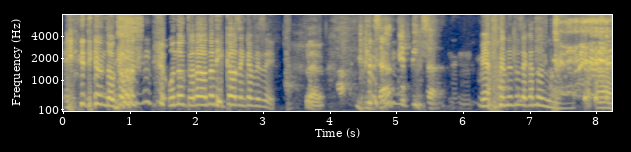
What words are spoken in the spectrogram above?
tiene un doctor, un doctorado honoris causa en KFC. Claro. ¿Pizza? ¿Qué pizza? Mi hermano está sacando su... Ah,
